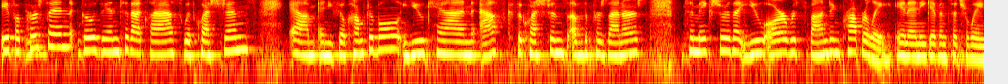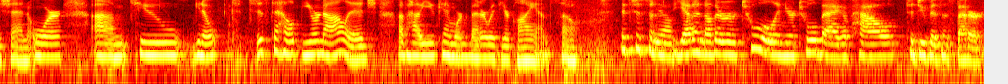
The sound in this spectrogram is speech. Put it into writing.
if a person goes into that class with questions um, and you feel comfortable, you can ask the questions of the presenters to make sure that you are responding properly in any given situation or um, to you know t- just to help your knowledge of how you can work better with your clients so It's just an, Yeah. yet another tool in your tool bag of how to do business better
